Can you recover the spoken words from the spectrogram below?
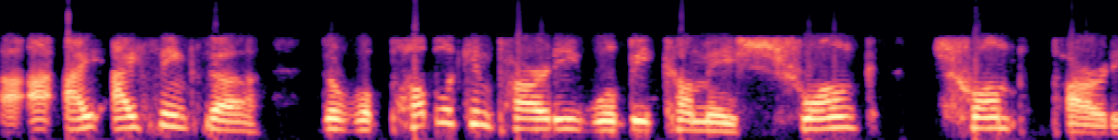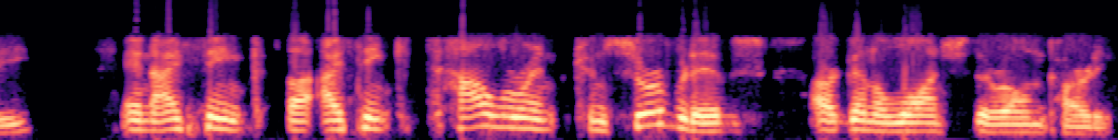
I, I think the the Republican Party will become a shrunk Trump party, and I think uh, I think tolerant conservatives are going to launch their own party.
